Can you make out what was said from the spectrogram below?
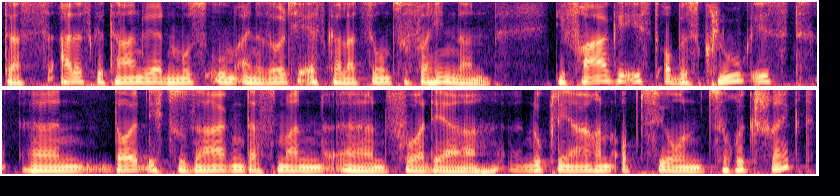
dass alles getan werden muss, um eine solche Eskalation zu verhindern. Die Frage ist, ob es klug ist, äh, deutlich zu sagen, dass man äh, vor der nuklearen Option zurückschreckt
